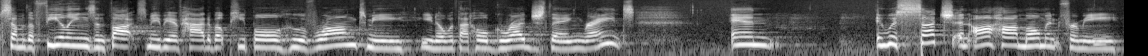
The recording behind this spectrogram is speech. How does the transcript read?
some of the feelings and thoughts maybe I've had about people who have wronged me, you know, with that whole grudge thing, right? And it was such an aha moment for me.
